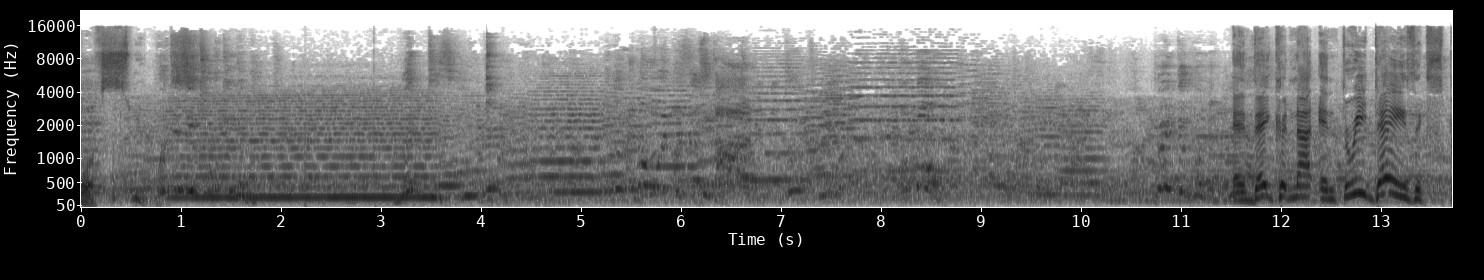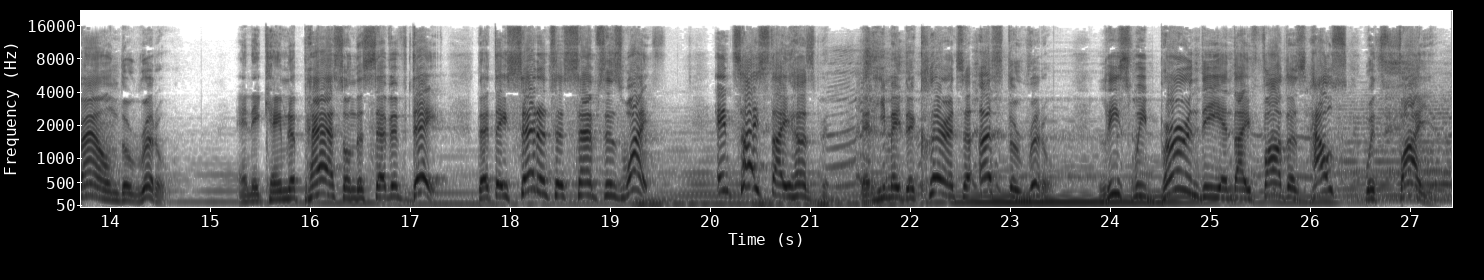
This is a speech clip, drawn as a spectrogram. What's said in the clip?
forth sweet. And they could not in three days expound the riddle. And it came to pass on the seventh day that they said unto Samson's wife, Entice thy husband, that he may declare unto us the riddle, lest we burn thee and thy father's house with fire.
